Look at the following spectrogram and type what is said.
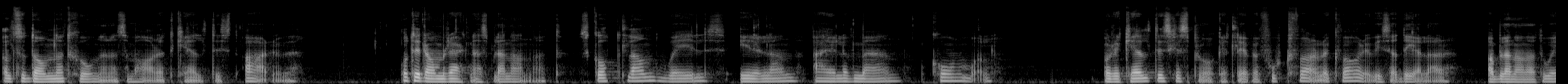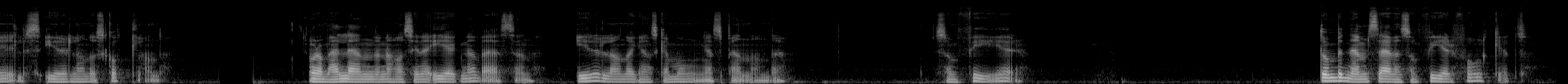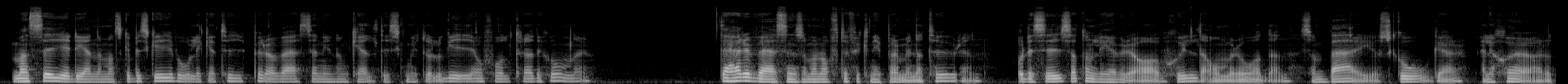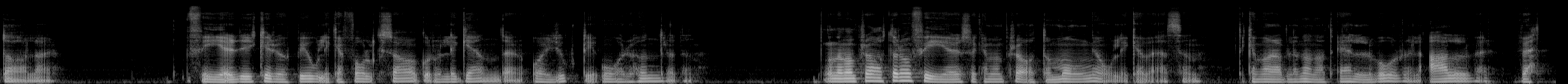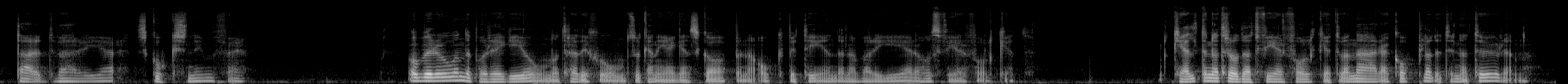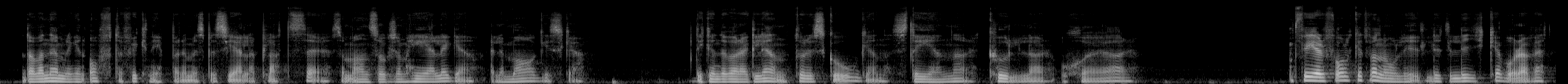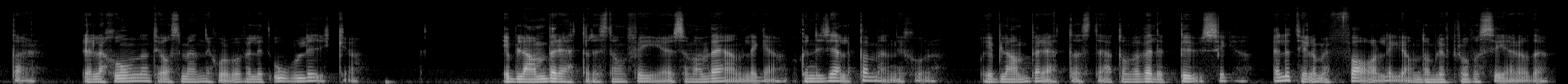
Alltså de nationerna som har ett keltiskt arv. Och till dem räknas bland annat Skottland, Wales, Irland, Isle of Man och Cornwall. Och det keltiska språket lever fortfarande kvar i vissa delar av bland annat Wales, Irland och Skottland. Och de här länderna har sina egna väsen. Irland har ganska många spännande. Som feer. De benämns även som ferfolket. Man säger det när man ska beskriva olika typer av väsen inom keltisk mytologi och folktraditioner. Det här är väsen som man ofta förknippar med naturen och det sägs att de lever i avskilda områden som berg och skogar eller sjöar och dalar. Feer dyker upp i olika folksagor och legender och har gjort det i århundraden. Och när man pratar om feer så kan man prata om många olika väsen. Det kan vara bland annat älvor eller alver, vättar, dvärgar, skogsnymfer. Och beroende på region och tradition så kan egenskaperna och beteendena variera hos ferfolket. Kelterna trodde att ferfolket var nära kopplade till naturen. De var nämligen ofta förknippade med speciella platser som ansågs som heliga eller magiska. Det kunde vara gläntor i skogen, stenar, kullar och sjöar. Ferfolket var nog lite lika våra vättar. Relationen till oss människor var väldigt olika. Ibland berättades det om feer som var vänliga och kunde hjälpa människor. Och ibland berättas det att de var väldigt busiga eller till och med farliga om de blev provocerade.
